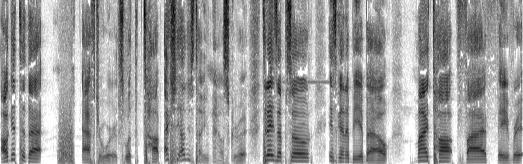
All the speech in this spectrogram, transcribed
I'll get to that afterwards with the top. Actually, I'll just tell you now. Screw it. Today's episode is going to be about my top five favorite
